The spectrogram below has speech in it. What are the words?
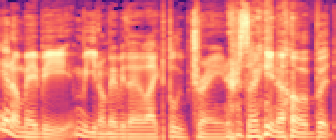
you know maybe you know maybe they liked Blue Train or something you know but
